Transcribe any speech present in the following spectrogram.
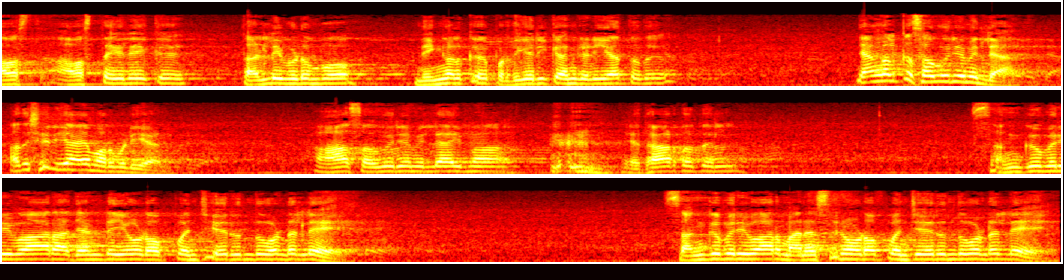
അവസ്ഥ അവസ്ഥയിലേക്ക് തള്ളിവിടുമ്പോൾ നിങ്ങൾക്ക് പ്രതികരിക്കാൻ കഴിയാത്തത്? ഞങ്ങൾക്ക് സൗകര്യമില്ല. അത് ശരിയായ മറുപടിയാണ്. ആ സൗകര്യമില്ലായ്മ യഥാർത്ഥത്തിൽ സംഘപരിവാർ അജണ്ടയോടൊപ്പം ചേരുന്നതുകൊണ്ടല്ലേ? സംഘപരിവാർ മനസ്സിനോടൊപ്പം ചേരുന്നതുകൊണ്ടല്ലേ?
